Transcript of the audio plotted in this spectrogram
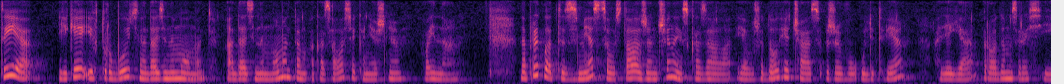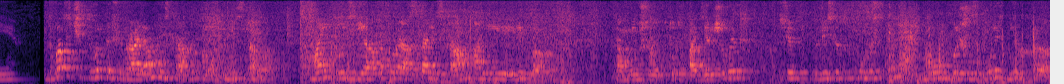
Тыя, якія іх турбуюць на дадзены момант, а дадзеным момантам аказалася, канешне, вайна. Напрыклад, з месца устала жанчына і сказала: « Я ўжо доўгі час жыву ў літве, але я родам з России. 24 февраля моей страны просто не стало. Мои друзья, которые остались там, они либо там меньше кто-то поддерживает все, весь этот ужас, но большинство из них, э,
